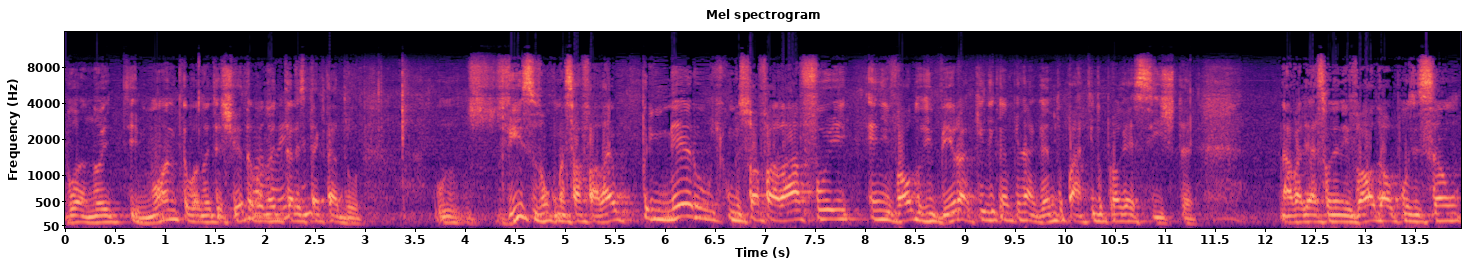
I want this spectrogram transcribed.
Boa noite, Mônica. Boa noite, Anchieta. Boa, Boa noite, noite, telespectador. Os vices vão começar a falar. O primeiro que começou a falar foi Enivaldo Ribeiro, aqui de Campina Grande, do Partido Progressista. Na avaliação de Enivaldo, a oposição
